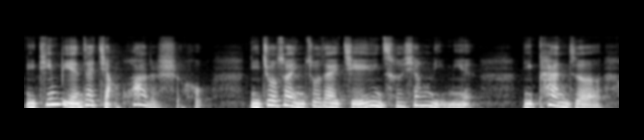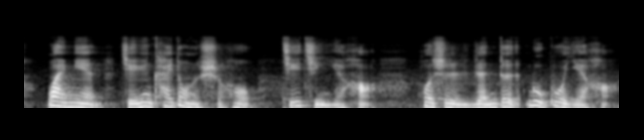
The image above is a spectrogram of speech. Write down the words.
你听别人在讲话的时候，你就算你坐在捷运车厢里面，你看着外面捷运开动的时候，街景也好。”或是人的路过也好，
